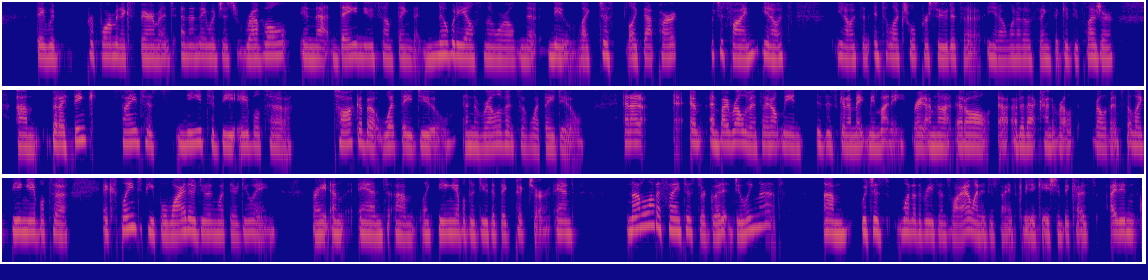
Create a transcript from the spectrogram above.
they would perform an experiment and then they would just revel in that they knew something that nobody else in the world knew like just like that part which is fine. You know it's you know it's an intellectual pursuit. It's a you know one of those things that gives you pleasure. Um, but i think scientists need to be able to talk about what they do and the relevance of what they do and i and, and by relevance, I don't mean is this going to make me money, right? I'm not at all out of that kind of rele- relevance, but like being able to explain to people why they're doing what they're doing, right? And and um, like being able to do the big picture. And not a lot of scientists are good at doing that, um, which is one of the reasons why I went into science communication because I didn't,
